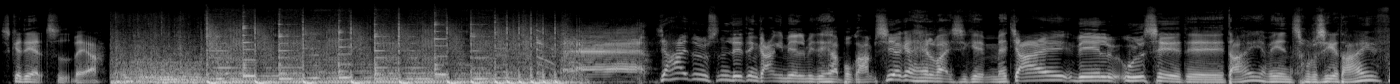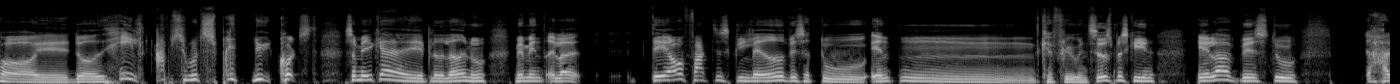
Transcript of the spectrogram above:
skal det altid være. Jeg har det jo sådan lidt en gang imellem i det her program, cirka halvvejs igennem, at jeg vil udsætte dig, jeg vil introducere dig for øh, noget helt absolut sprit ny kunst, som ikke er øh, blevet lavet endnu, med mindre, eller det er jo faktisk lavet, hvis at du enten kan flyve en tidsmaskine, eller hvis du har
